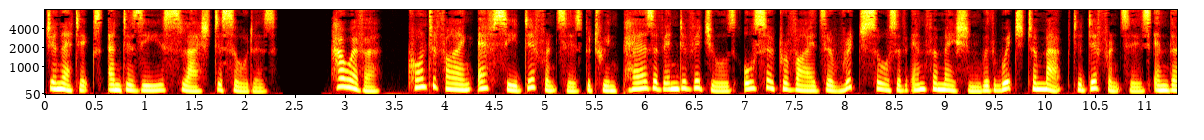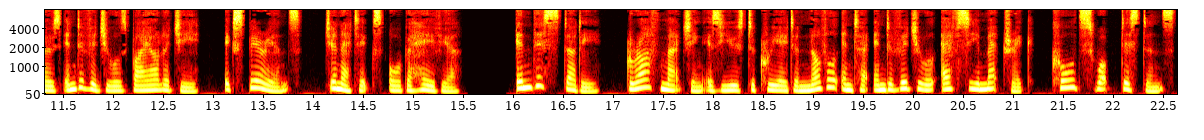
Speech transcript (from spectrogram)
genetics, and disease slash disorders. However, quantifying FC differences between pairs of individuals also provides a rich source of information with which to map to differences in those individuals' biology, experience, genetics, or behavior. In this study, graph matching is used to create a novel inter individual FC metric, called swap distance,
